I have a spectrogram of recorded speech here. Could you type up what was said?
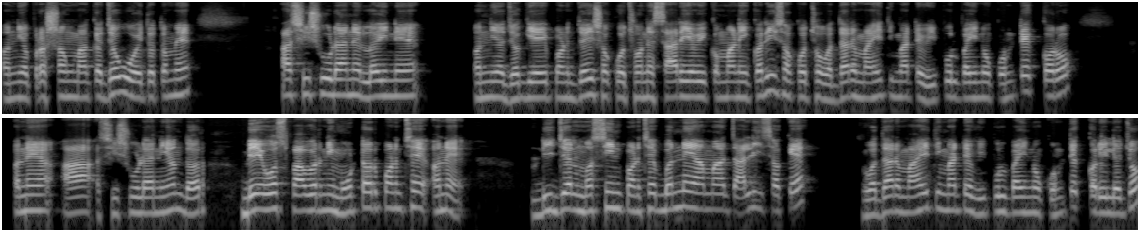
અન્ય પ્રસંગમાં કે જવું હોય તો તમે આ શિશુડાને લઈને અન્ય જગ્યાએ પણ જઈ શકો છો અને સારી એવી કમાણી કરી શકો છો. વધારે માહિતી માટે વિપુલભાઈનો કોન્ટેક કરો. અને આ શિશુડાની અંદર બે હોર્સ પાવરની મોટર પણ છે અને ડીઝલ મશીન પણ છે. બંને આમાં ચાલી શકે. વધારે માહિતી માટે વિપુલભાઈનો કોન્ટેક કરી લેજો.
